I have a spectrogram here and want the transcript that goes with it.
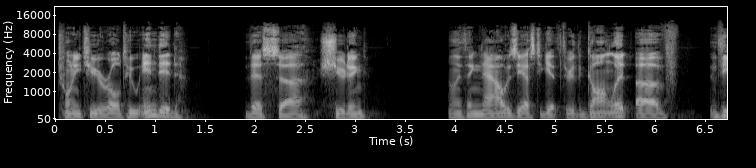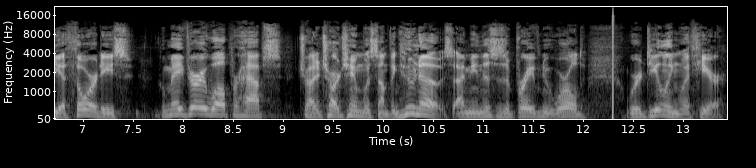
22 year old who ended this uh, shooting. The only thing now is he has to get through the gauntlet of the authorities who may very well perhaps try to charge him with something. Who knows? I mean, this is a brave new world we're dealing with here.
